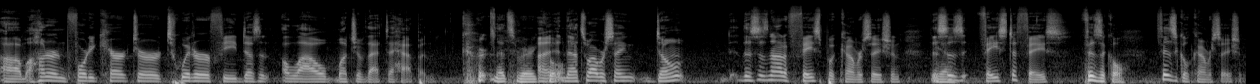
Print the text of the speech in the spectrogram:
um, 140 character Twitter feed doesn't allow much of that to happen. That's very Uh, cool. and that's why we're saying don't. This is not a Facebook conversation. This Yeah. is face to face, Physical. physical conversation.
